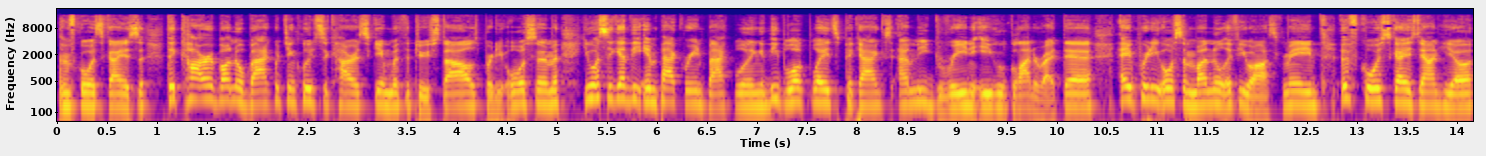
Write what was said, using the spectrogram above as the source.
And of course, guys, the Kara bundle back, which includes the Kara skin with the two styles, pretty awesome. You also get the Impact Green back bling, the Block Blades pickaxe, and the Green Eagle glider right there. A pretty awesome bundle, if you ask me. Of course, guys, down here,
